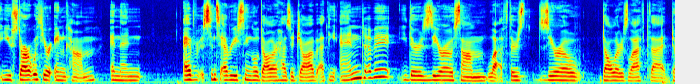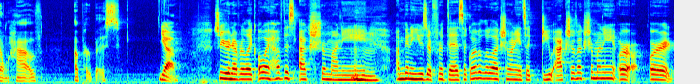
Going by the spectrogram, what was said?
you start with your income and then every, since every single dollar has a job at the end of it there's zero sum left there's zero dollars left that don't have a purpose yeah. So you're never like, oh, I have this extra money. Mm-hmm. I'm gonna use it for this. Like, oh, I have a little extra money. It's like, do you actually have extra money, or or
